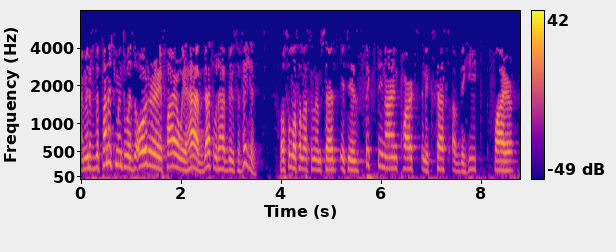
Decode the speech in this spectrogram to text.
I mean, if the punishment was the ordinary fire we have, that would have been sufficient. Rasulullah ﷺ said, it is 69 parts in excess of the heat fire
